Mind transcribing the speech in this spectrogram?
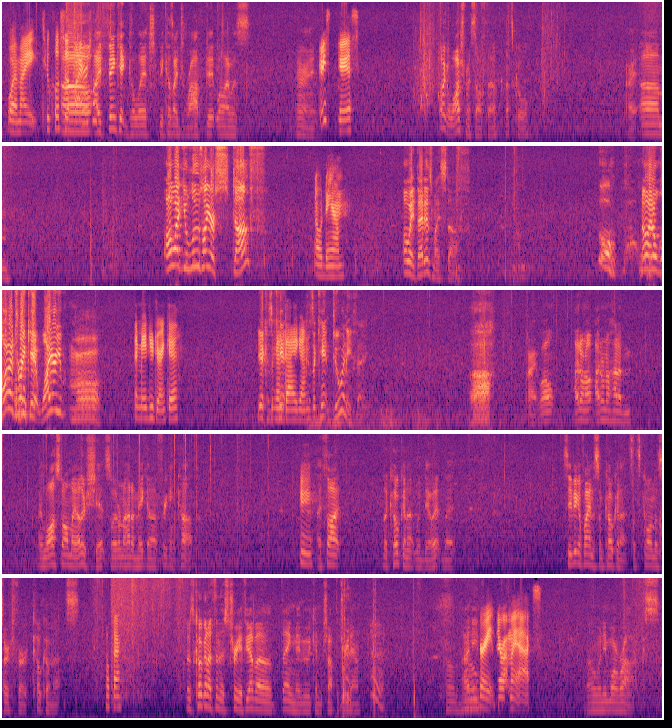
What, am I too close to the fire Oh, something? I think it glitched because I dropped it while I was. Alright. Are you serious? Oh, I can wash myself though. That's cool. Alright, um. Oh, what? You lose all your stuff? Oh, damn. Oh, wait, that is my stuff. Oh, No, I don't want to drink it. Why are you. Ugh. It made you drink it. Yeah, because I You're gonna can't. die again. Because I can't do anything. Ah. All right. Well, I don't know. I don't know how to. I lost all my other shit, so I don't know how to make a freaking cup. Hmm. I thought the coconut would do it, but see if you can find some coconuts. Let's go on the search for coconuts. Okay. There's coconuts in this tree. If you have a thing, maybe we can chop the tree down. Oh, I need. Great. They're at my axe. Oh, we need more rocks.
